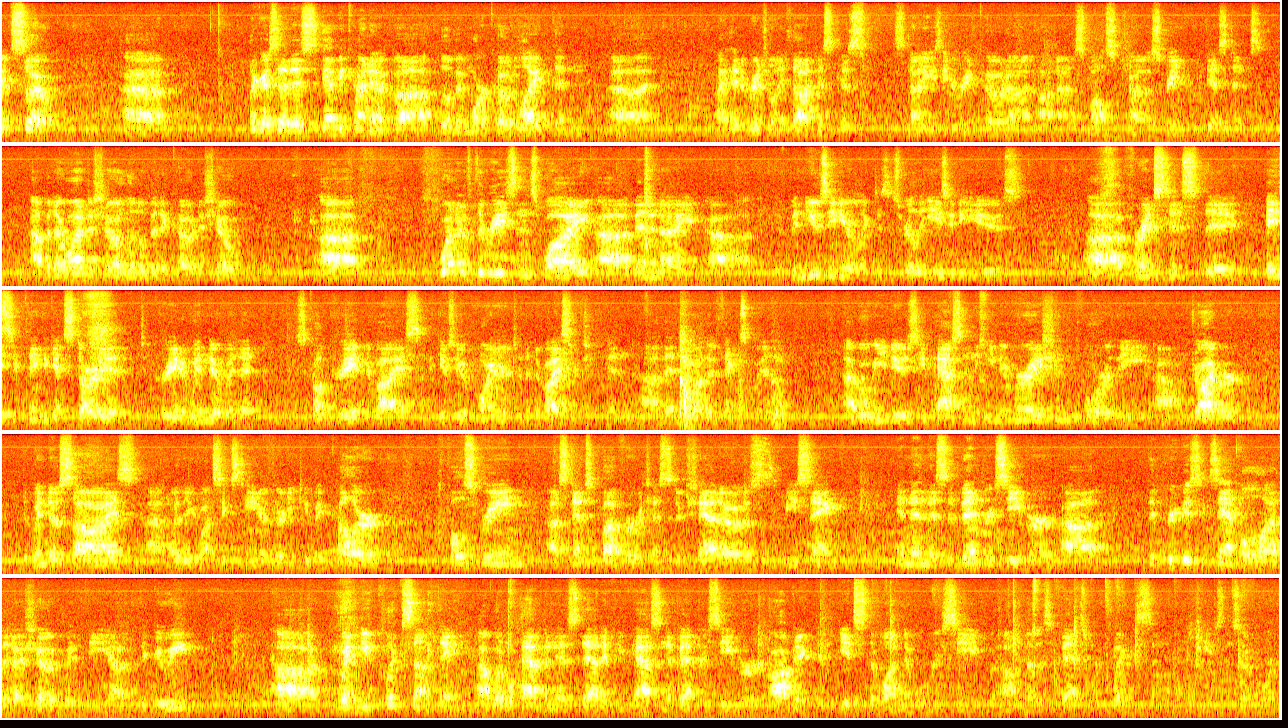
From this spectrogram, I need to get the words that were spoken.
So said, this is going to be kind of uh, a little bit more code light than uh, I had originally thought, just because it's not easy to read code on a, on a small on a screen from a distance. Uh, but I wanted to show a little bit of code to show uh, one of the reasons why uh, Ben and I uh, have been using Irrlicht is it's really easy to use. for instance, the basic thing to get started to create a window with it is called create device, and it gives you a pointer to the device which you can uh, then do other things with. Uh, but what you do is you pass in the enumeration for the um, driver, the window size, um, whether you want 16 or 32-bit color, full screen, uh, stencil buffer, which has to do shadows, vsync, and then this event receiver. Uh, the previous example uh, that I showed with the, uh, the GUI, uh, when you click something, uh, what will happen is that if you pass an event receiver object, it's the one that will receive um, those events or clicks and keys and so forth.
